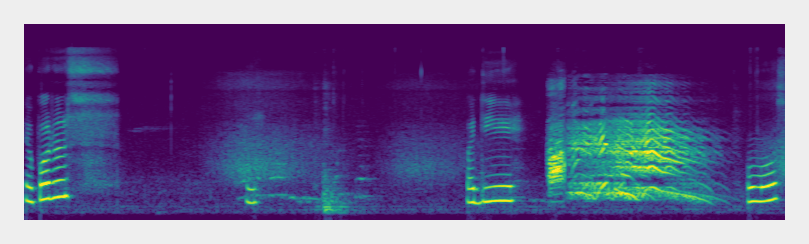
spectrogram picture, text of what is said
Yaparız. Hadi. Olmaz.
